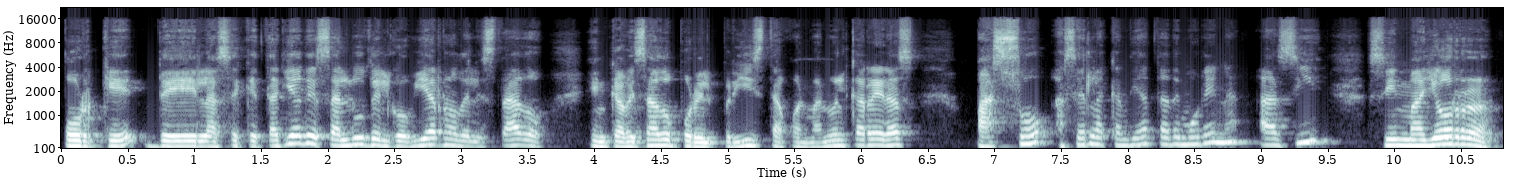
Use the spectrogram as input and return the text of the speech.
porque de la Secretaría de Salud del Gobierno del Estado, encabezado por el priista Juan Manuel Carreras, pasó a ser la candidata de Morena, así, sin mayor,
